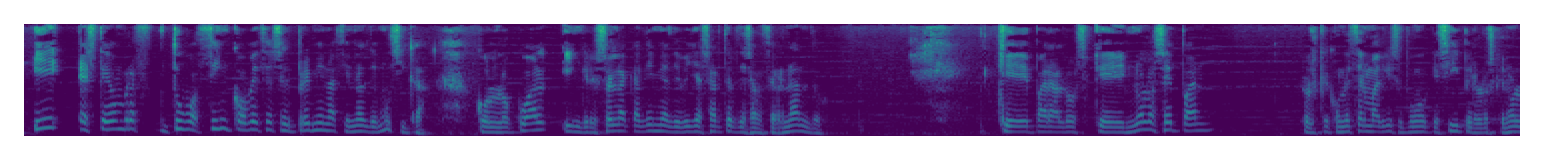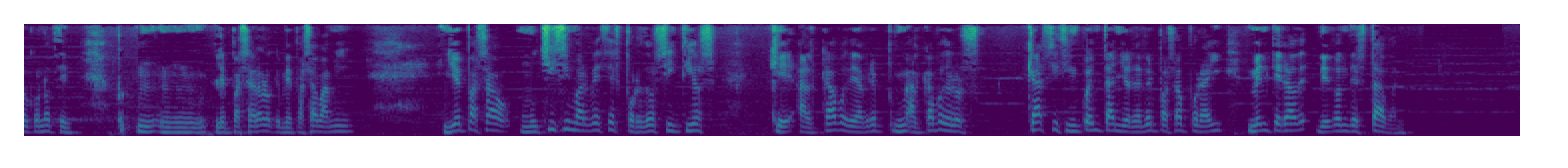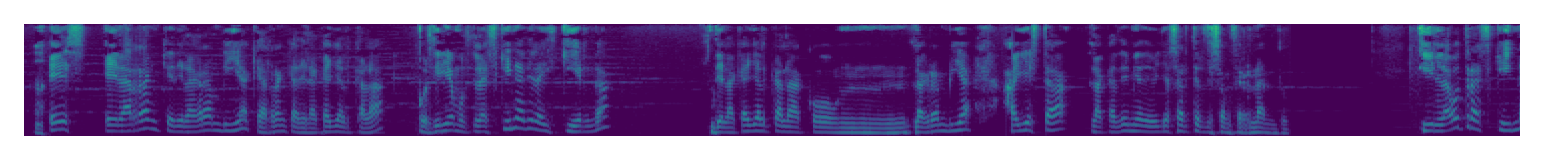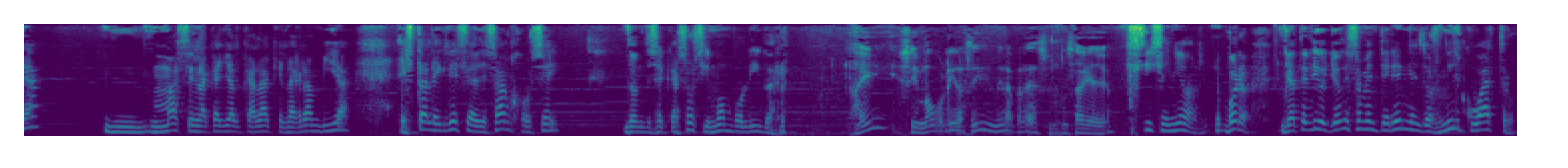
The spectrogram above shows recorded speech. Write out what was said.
y este hombre tuvo cinco veces el Premio Nacional de Música, con lo cual ingresó en la Academia de Bellas Artes de San Fernando, que para los que no lo sepan, los que conocen Madrid supongo que sí, pero los que no lo conocen mm, mm, le pasará lo que me pasaba a mí. Yo he pasado muchísimas veces por dos sitios que al cabo de haber, al cabo de los casi 50 años de haber pasado por ahí, me he enterado de, de dónde estaban. Es el arranque de la Gran Vía, que arranca de la calle Alcalá, pues diríamos la esquina de la izquierda de la calle Alcalá con la Gran Vía, ahí está la Academia de Bellas Artes de San Fernando. Y en la otra esquina, más en la calle Alcalá que en la Gran Vía, está la iglesia de San José, donde se casó Simón Bolívar. Ahí, Simón Bolívar, sí, mira para eso, no sabía yo. Sí, señor. Bueno, ya te digo, yo de eso me enteré en el 2004.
